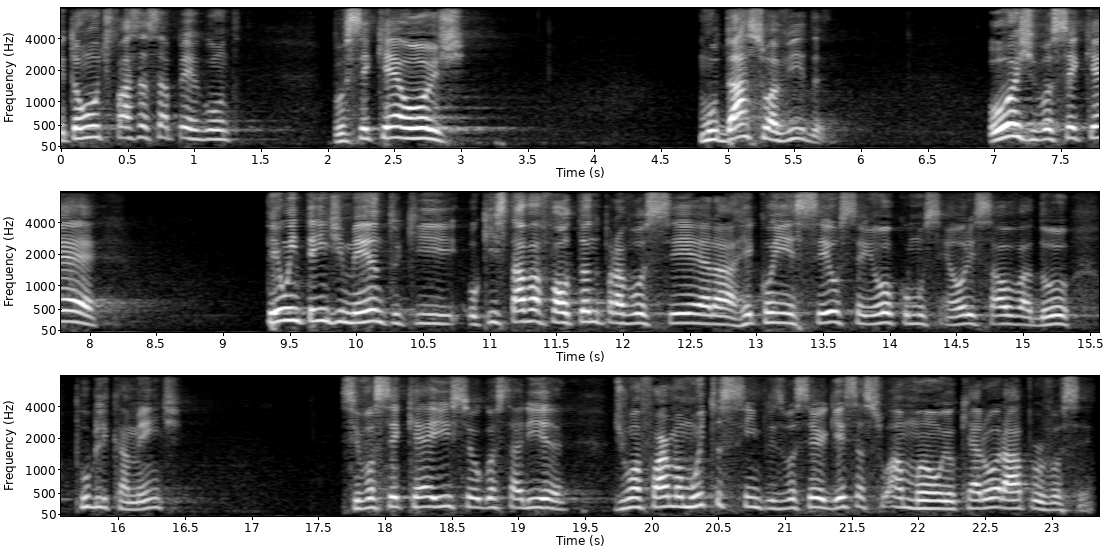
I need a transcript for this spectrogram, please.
Então eu te faço essa pergunta: você quer hoje mudar sua vida? Hoje você quer ter um entendimento que o que estava faltando para você era reconhecer o Senhor como Senhor e Salvador publicamente? Se você quer isso, eu gostaria, de uma forma muito simples, você erguesse a sua mão, eu quero orar por você.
